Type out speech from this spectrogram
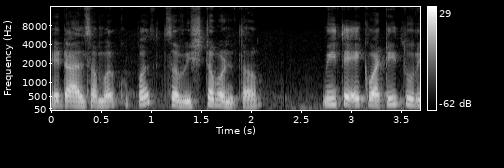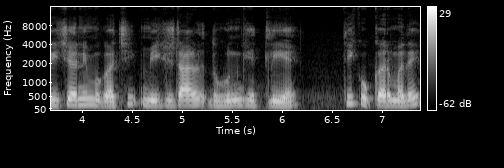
हे डाळ सांबर खूपच चविष्ट बनतं. मी इथे एक वाटी तुरीची आणि मुगाची मिक्स डाळ धुवून घेतली आहे. ती कुकरमध्ये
